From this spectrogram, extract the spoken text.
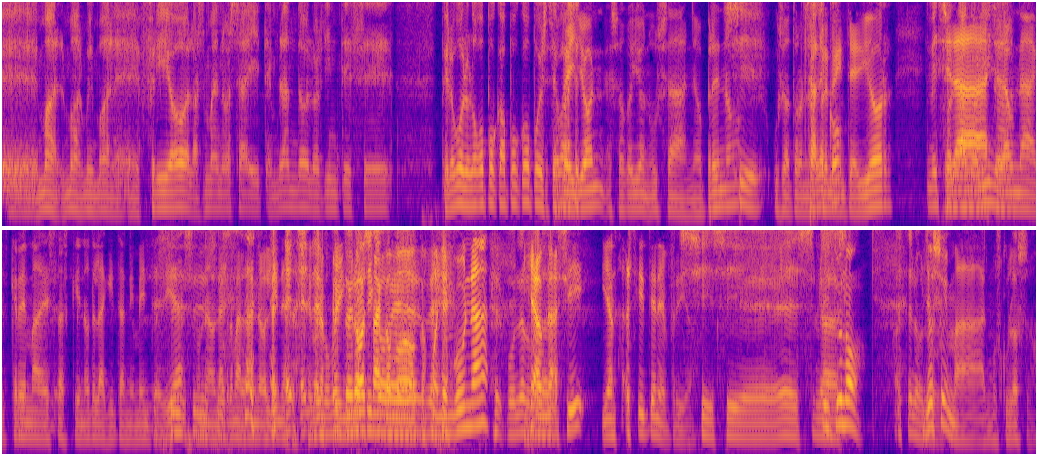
eh, mal, mal, muy mal. eh, frío, las manos ahí temblando, los dientes. eh, pero bueno, luego poco a poco, pues te Eso vas. que, John, eso que John usa neopreno, Sí. usa otro Chaleco. neopreno interior. Me echo Será, será una crema de estas que no te la quitas ni en 20 Sí, días, sí, una, sí. una crema lanolina, El- el- seguro el como, de- como de- ninguna, y aún así, y aún así tiene frío. Sí, sí, eh, es una. ¿Y tú no? Este no, Yo no. soy más musculoso,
